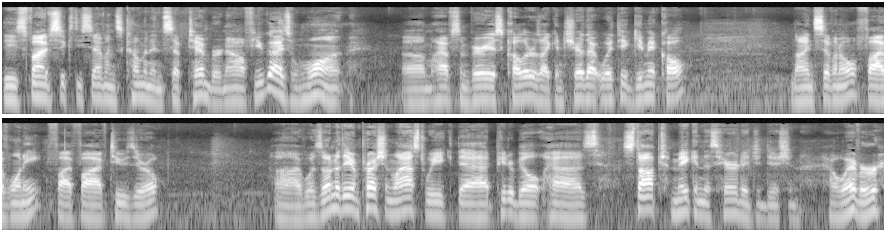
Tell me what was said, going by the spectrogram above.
these 567s coming in September. Now, if you guys want, um, I have some various colors. I can share that with you. Give me a call. 970-518-5520. Uh, I was under the impression last week that Peterbilt has stopped making this Heritage Edition. However,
